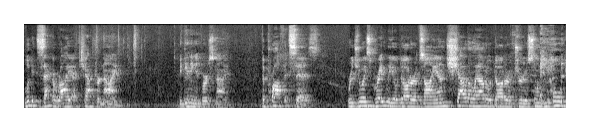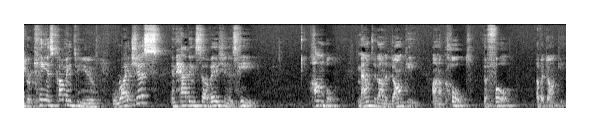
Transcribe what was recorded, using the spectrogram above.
Look at Zechariah chapter 9, beginning in verse 9. The prophet says, Rejoice greatly, O daughter of Zion. Shout aloud, O daughter of Jerusalem. Behold, your king is coming to you. Righteous and having salvation is he. Humble, mounted on a donkey, on a colt, the foal of a donkey.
